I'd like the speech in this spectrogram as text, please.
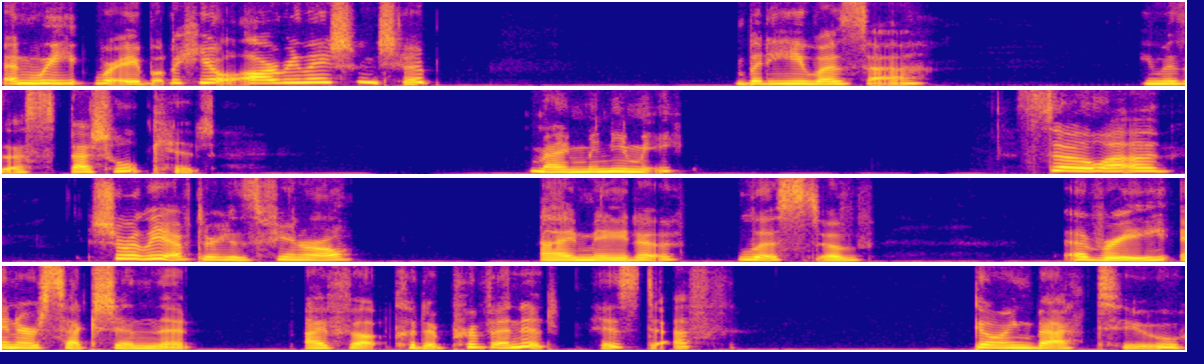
and we were able to heal our relationship. But he was uh he was a special kid. My mini me. So uh shortly after his funeral, I made a list of every intersection that I felt could have prevented his death. Going back to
